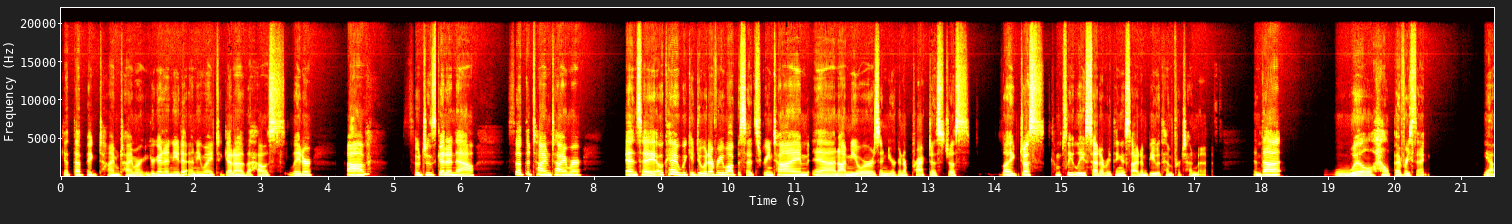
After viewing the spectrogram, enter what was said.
Get that big time timer. You're going to need it anyway to get out of the house later. Um, so just get it now. Set the time timer and say, okay, we can do whatever you want besides screen time, and I'm yours, and you're going to practice just like just completely set everything aside and be with him for 10 minutes. And that will help everything. Yeah.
